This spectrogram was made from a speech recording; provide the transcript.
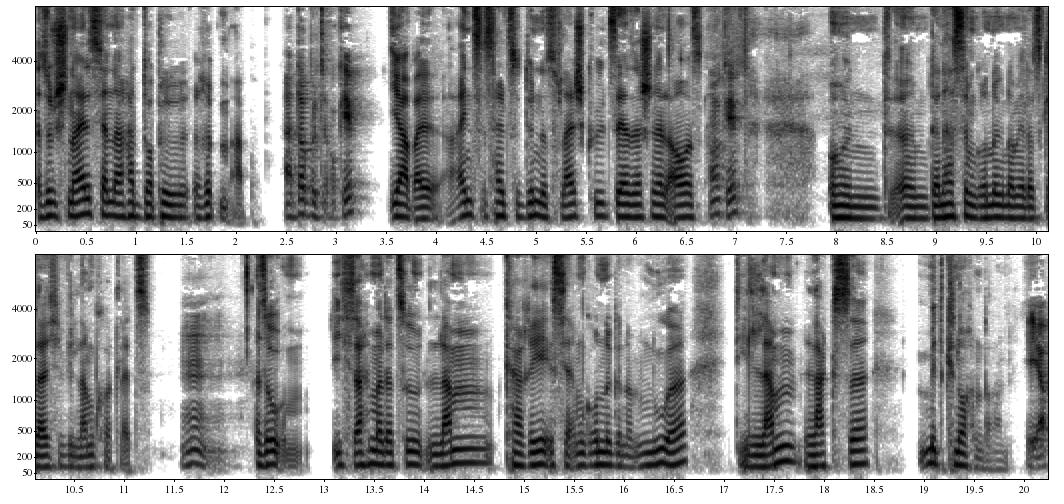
Also du schneidest ja nachher Doppelrippen ab. Ah, doppelte, okay. Ja, weil eins ist halt zu dünn, das Fleisch kühlt sehr, sehr schnell aus. Okay. Und ähm, dann hast du im Grunde genommen ja das gleiche wie Lammkoteletts. Hm. Also ich sage mal dazu, Lammkarree ist ja im Grunde genommen nur die Lammlachse mit Knochen dran. Ja,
